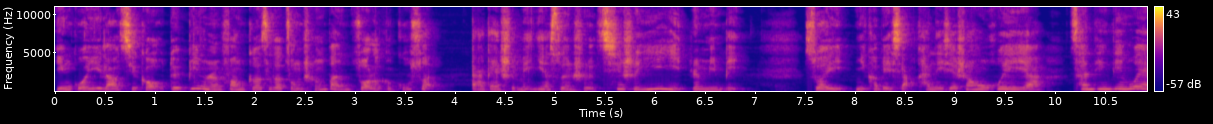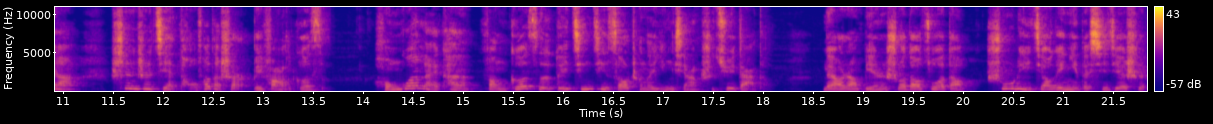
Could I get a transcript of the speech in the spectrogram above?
英国医疗机构对病人放鸽子的总成本做了个估算，大概是每年损失七十一亿人民币。所以你可别小看那些商务会议啊、餐厅定位啊，甚至剪头发的事儿被放了鸽子。宏观来看，放鸽子对经济造成的影响是巨大的。那要让别人说到做到，书里教给你的细节是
